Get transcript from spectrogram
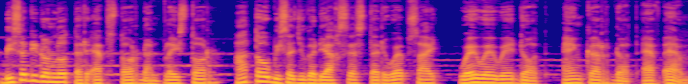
Bisa di-download dari App Store dan Play Store atau bisa juga diakses dari website www.anchor.fm.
